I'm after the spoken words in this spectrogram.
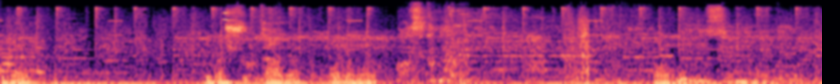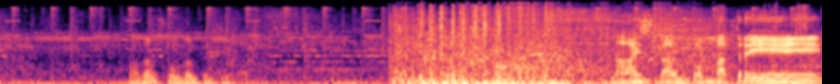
Güzel. Burada, sağda. Orada mı? Orada. Adam soldan peşiyor. Nice lan combatri.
